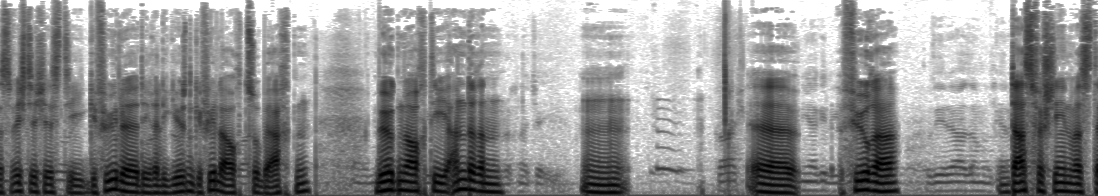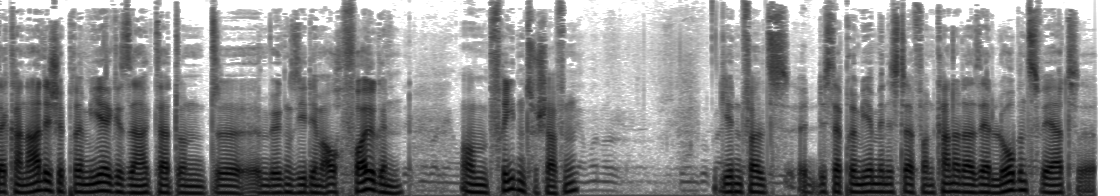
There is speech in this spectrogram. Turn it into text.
es wichtig ist, die Gefühle, die religiösen Gefühle auch zu beachten mögen auch die anderen hm, äh, Führer das verstehen, was der kanadische Premier gesagt hat und äh, mögen sie dem auch folgen, um Frieden zu schaffen. Jedenfalls äh, ist der Premierminister von Kanada sehr lobenswert äh,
